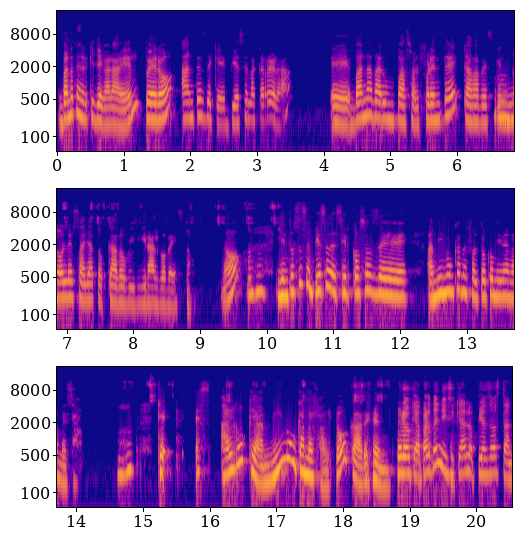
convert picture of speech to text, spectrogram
van a tener que llegar a él, pero antes de que empiece la carrera, eh, van a dar un paso al frente cada vez que uh -huh. no les haya tocado vivir algo de esto, ¿no? Uh -huh. Y entonces empieza a decir cosas de a mí nunca me faltó comida en la mesa. Que es algo que a mí nunca me faltó, Karen. Pero que aparte ni siquiera lo piensas tan,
